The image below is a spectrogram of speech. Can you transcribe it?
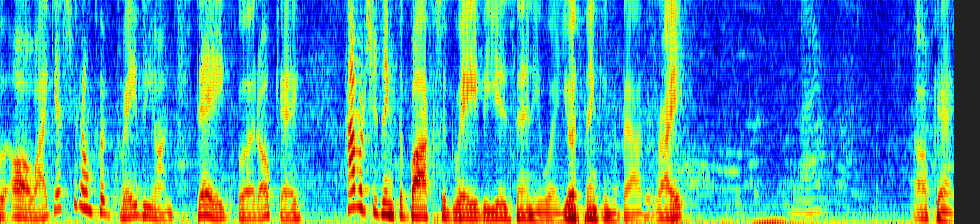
Put, oh, I guess you don't put gravy on steak, but okay. How much do you think the box of gravy is anyway? You're thinking about it, right? Okay.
